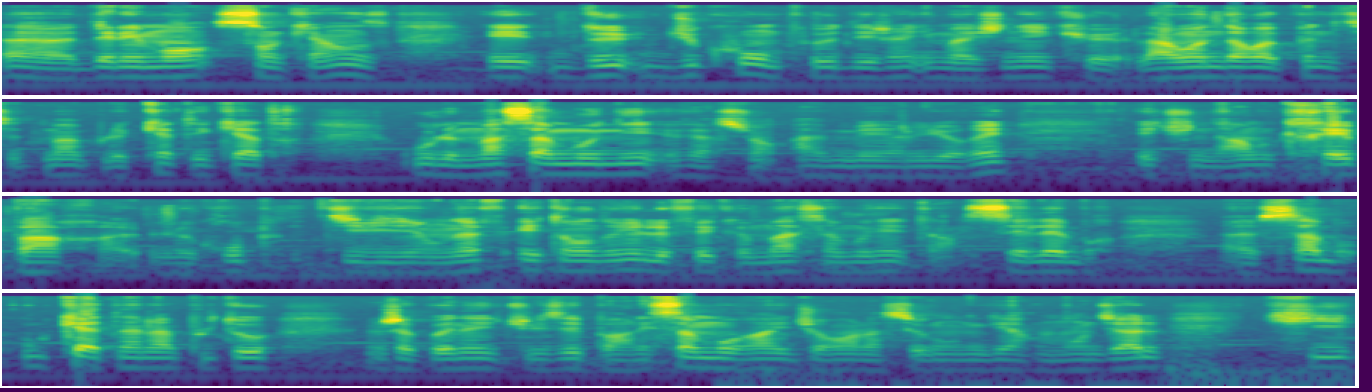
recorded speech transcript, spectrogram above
euh, d'éléments 115 et du coup on peut déjà imaginer que la Wonder Weapon de cette map, le 4 et 4 ou le Masamune version améliorée est une arme créée par le groupe Division 9 étant donné le fait que Masamune est un célèbre euh, sabre ou katana plutôt japonais utilisé par les samouraïs durant la seconde guerre mondiale qui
